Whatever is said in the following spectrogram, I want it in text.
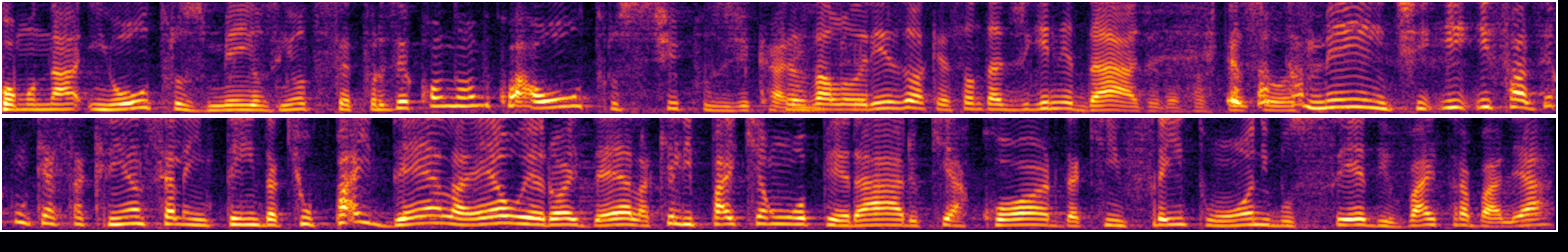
como na, em outros meios, em outros setores econômicos, há outros tipos de carência. Vocês valorizam a questão da dignidade dessas pessoas. Exatamente. E, e, fazer com que essa criança ela entenda que o pai dela é o herói dela, aquele pai que é um operário, que acorda, que enfrenta um ônibus cedo e vai trabalhar,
